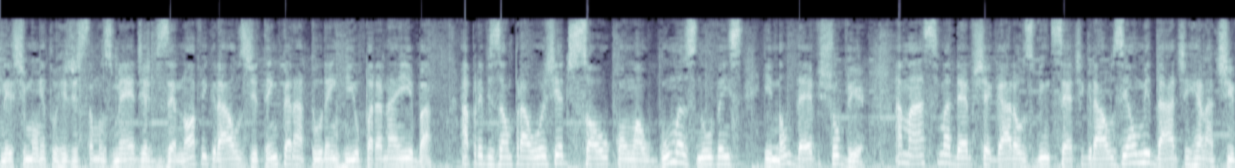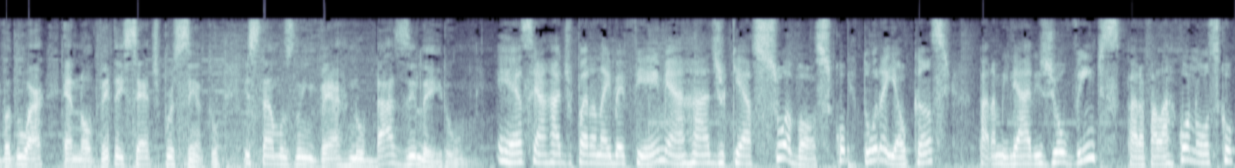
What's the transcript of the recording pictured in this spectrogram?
Neste momento registramos média de 19 graus de temperatura em Rio Paranaíba. A previsão para hoje é de sol com algumas nuvens e não deve chover. A máxima deve chegar aos 27 graus e a umidade relativa do ar é 97%. Estamos no inverno brasileiro. Essa é a Rádio Paranaíba FM, é a rádio que é a sua voz, cobertura e alcance para milhares de ouvintes. Para falar conosco,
